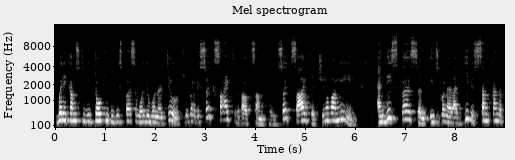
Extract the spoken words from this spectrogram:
when it comes to you talking to this person what you want to do you're going to be so excited about something so excited you know what i mean? And this person is going to like give you some kind of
